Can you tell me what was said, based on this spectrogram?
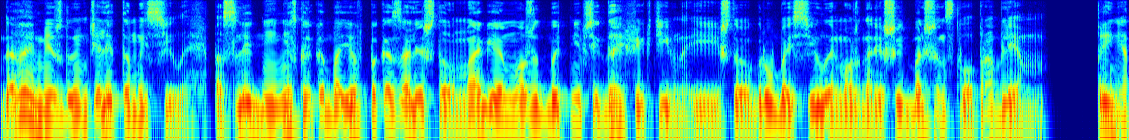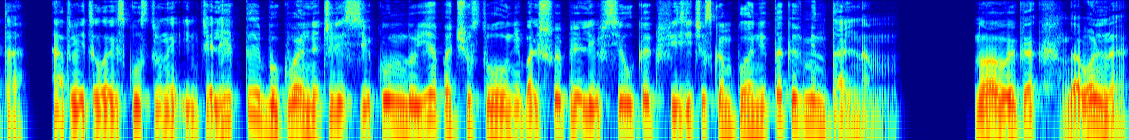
Давай между интеллектом и силой. Последние несколько боев показали, что магия может быть не всегда эффективна, и что грубой силой можно решить большинство проблем. Принято. Ответила искусственный интеллект, и буквально через секунду я почувствовал небольшой прилив сил как в физическом плане, так и в ментальном. «Ну а вы как, довольны?»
